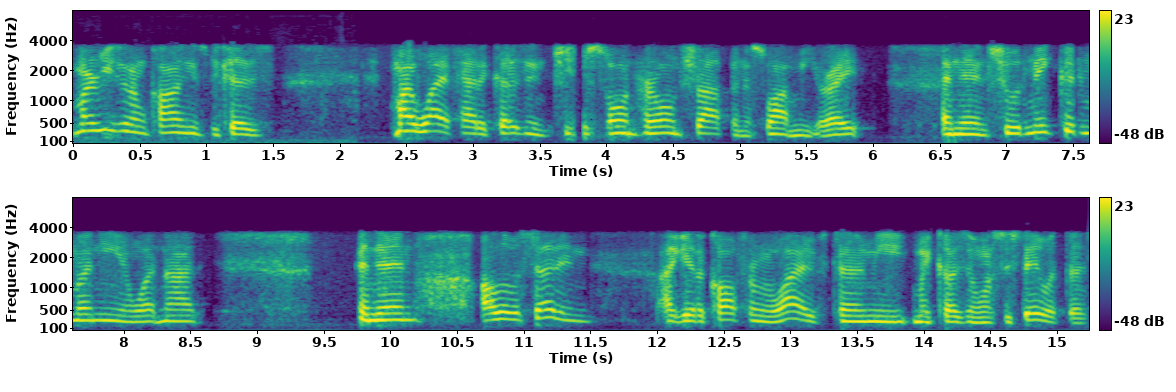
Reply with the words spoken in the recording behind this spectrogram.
my reason I'm calling is because my wife had a cousin. She was on her own shop in a swamp meet, right? And then she would make good money and whatnot. And then all of a sudden, I get a call from my wife telling me my cousin wants to stay with us.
